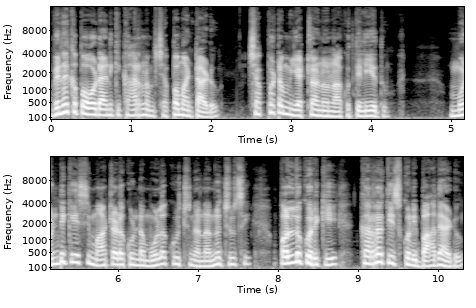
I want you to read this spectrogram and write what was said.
వినకపోవడానికి కారణం చెప్పమంటాడు. చెప్పటం ఎట్లానో నాకు తెలియదు. మొండికేసి మాట్లాడకుండా మూల కూర్చున్న నన్ను చూసి పళ్ళు కొరికి కర్ర తీసుకుని బాదాడు.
